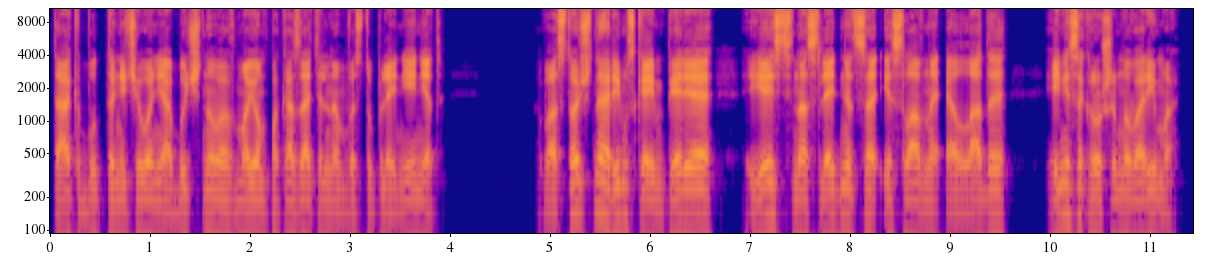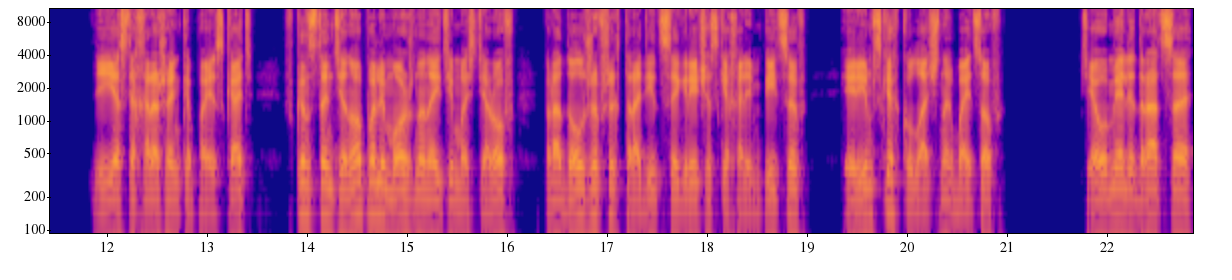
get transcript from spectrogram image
так, будто ничего необычного в моем показательном выступлении нет. Восточная Римская империя есть наследница и славной Эллады, и несокрушимого Рима. И если хорошенько поискать, в Константинополе можно найти мастеров, продолживших традиции греческих олимпийцев и римских кулачных бойцов. Те умели драться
